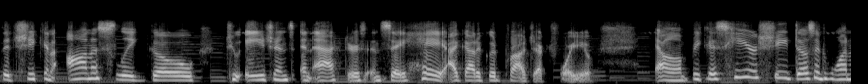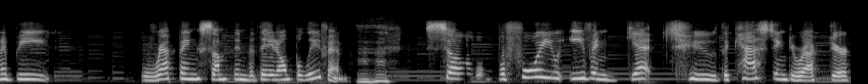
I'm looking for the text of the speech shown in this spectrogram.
that she can honestly go to agents and actors and say, hey, I got a good project for you. Um, because he or she doesn't want to be repping something that they don't believe in. Mm-hmm. So before you even get to the casting director,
